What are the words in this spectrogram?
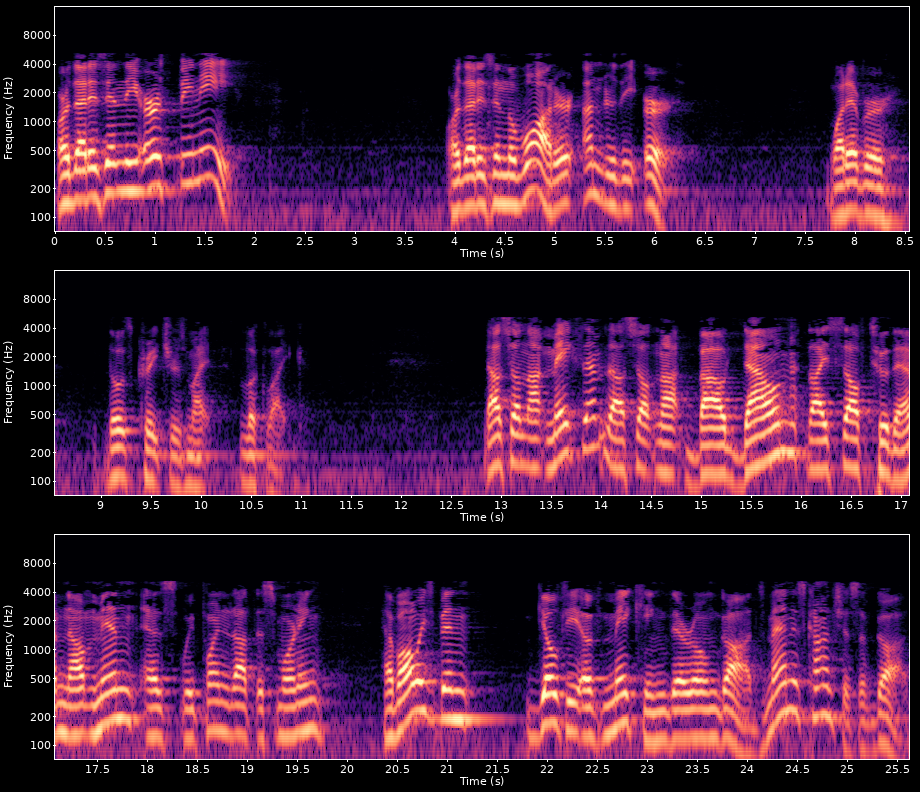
or that is in the earth beneath, or that is in the water under the earth, whatever those creatures might look like. Thou shalt not make them, thou shalt not bow down thyself to them. Now, men, as we pointed out this morning, have always been guilty of making their own gods. Man is conscious of God.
